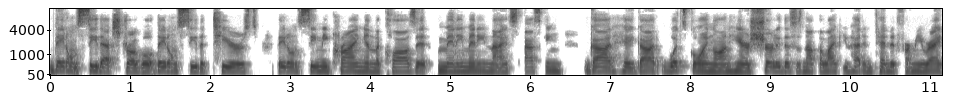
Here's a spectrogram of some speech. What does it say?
They don't see that struggle. They don't see the tears. They don't see me crying in the closet many, many nights asking God, hey, God, what's going on here? Surely this is not the life you had intended for me, right?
